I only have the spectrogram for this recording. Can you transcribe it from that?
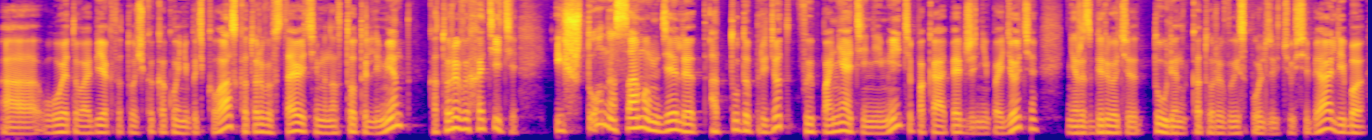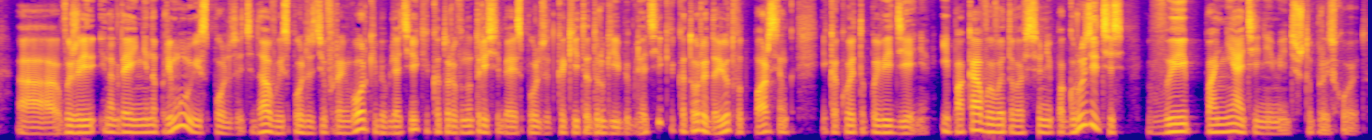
э, у этого объекта точка какой-нибудь класс, который вы вставите именно в тот элемент, который вы хотите. И что на самом деле оттуда придет, вы понятия не имеете, пока, опять же, не пойдете, не разберете тулинг, который вы используете у себя, либо а, вы же иногда и не напрямую используете, да, вы используете фреймворки, библиотеки, которые внутри себя используют какие-то другие библиотеки, которые дают вот парсинг и какое-то поведение. И пока вы в этого все не погрузитесь, вы понятия не имеете, что происходит.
